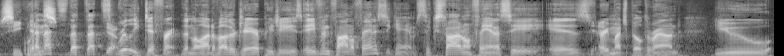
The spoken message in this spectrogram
sequence. Yeah, and that's that, that's Yeah. really different than a lot of other JRPGs, even Final Fantasy games. Because Final Fantasy is very much built around you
